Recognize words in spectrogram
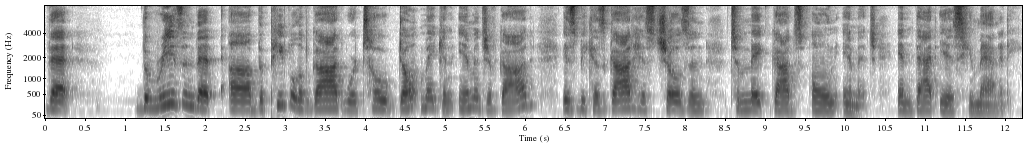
that the reason that uh, the people of God were told don't make an image of God is because God has chosen to make God's own image and that is humanity.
